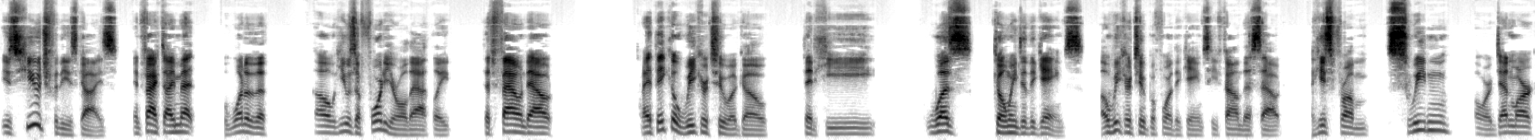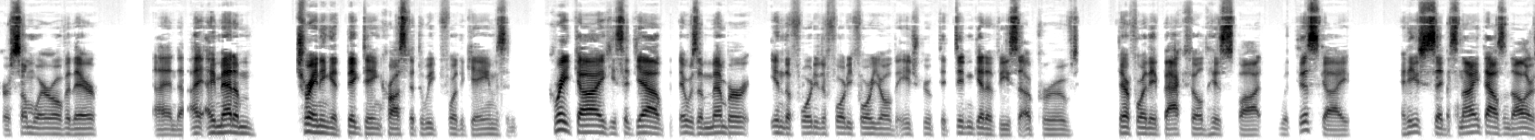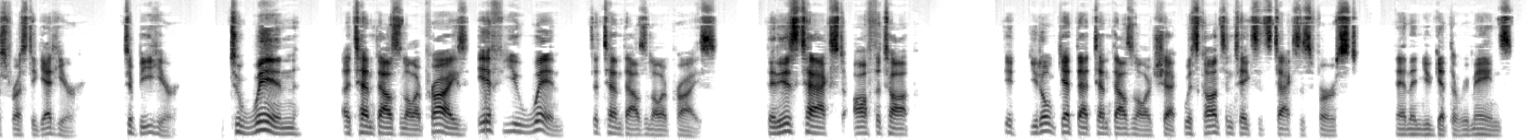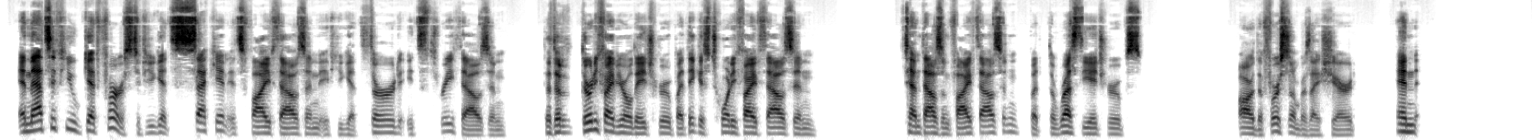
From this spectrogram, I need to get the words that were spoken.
is huge for these guys. In fact, I met one of the, oh, he was a 40 year old athlete that found out, I think a week or two ago, that he was going to the games. A week or two before the games, he found this out. He's from Sweden or Denmark or somewhere over there. And I, I met him training at Big Dane CrossFit the week before the games and great guy. He said, yeah, there was a member in the 40 to 44 year old age group that didn't get a visa approved. Therefore, they backfilled his spot with this guy. And he said, it's $9,000 for us to get here, to be here, to win a $10,000 prize. If you win, it's a $10,000 prize that is taxed off the top. It, you don't get that $10,000 check. Wisconsin takes its taxes first and then you get the remains. And that's if you get first. If you get second, it's 5,000. If you get third, it's 3,000. The 35 year old age group, I think is 25,000, 10,000, 5,000, but the rest of the age groups are the first numbers I shared. And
